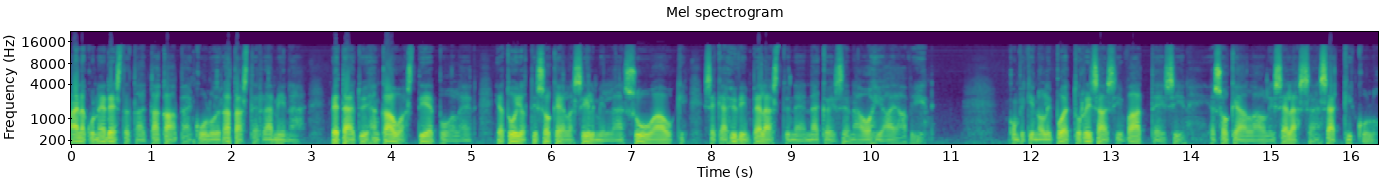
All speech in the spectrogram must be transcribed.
Aina kun edestä tai takapäin kuului ratasten räminää, vetäytyi hän kauas tiepuoleen ja tuijotti sokeilla silmillään suu auki sekä hyvin pelästyneen näköisenä ohjaajaviin. Kumpikin oli puettu risaisiin vaatteisiin ja sokealla oli selässään säkkikulu.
